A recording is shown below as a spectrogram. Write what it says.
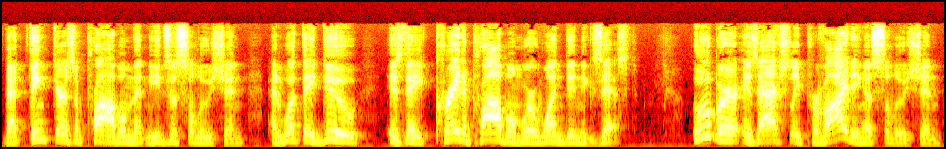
that think there's a problem that needs a solution. And what they do is they create a problem where one didn't exist. Uber is actually providing a solution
